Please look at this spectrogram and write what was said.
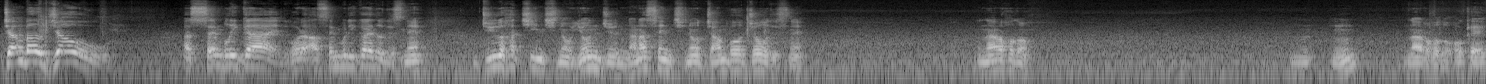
ジャンボ・ジョーアセンブリガイドこれアセンブリガイドですね18インチの47センチのジャンボ・ジョーですねなるほどんんなるほど OK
